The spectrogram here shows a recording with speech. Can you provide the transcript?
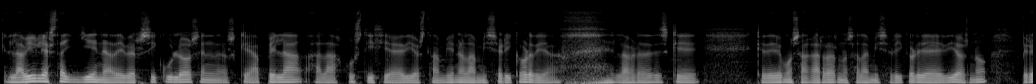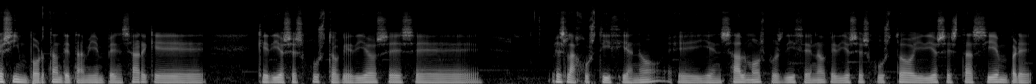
la Biblia está llena de versículos en los que apela a la justicia de Dios, también a la misericordia. La verdad es que, que debemos agarrarnos a la misericordia de Dios, ¿no? Pero es importante también pensar que, que Dios es justo, que Dios es, eh, es la justicia, ¿no? Eh, y en Salmos pues dice, ¿no? Que Dios es justo y Dios está siempre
